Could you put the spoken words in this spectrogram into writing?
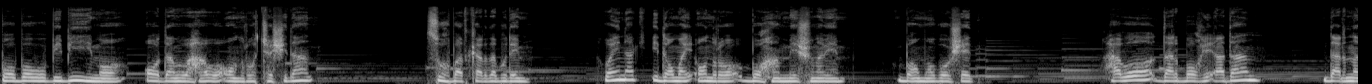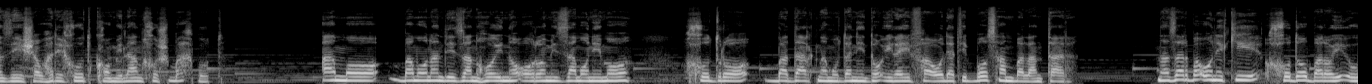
бобову бибии мо одам ва ҳаво онро чашиданд суҳбат карда будем ва инак идомаи онро бо ҳам мешунавем. Бо мо бошед. Ҳаво дар боғи адан дар назди шавҳари худ комилан хушбахт буд аммо ба монанди занҳои ноороми замони мо худро ба дарк намудани доираи фаъолияти боз ҳам баландтар. Назар ба оне ки худо барои ӯ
